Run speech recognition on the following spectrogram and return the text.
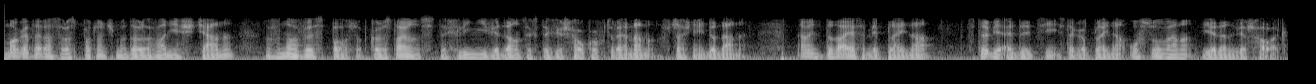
Mogę teraz rozpocząć modelowanie ścian w nowy sposób, korzystając z tych linii wiodących z tych wierzchołków, które mam wcześniej dodane. A więc dodaję sobie plana, w trybie edycji z tego plana usuwam jeden wierzchołek.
